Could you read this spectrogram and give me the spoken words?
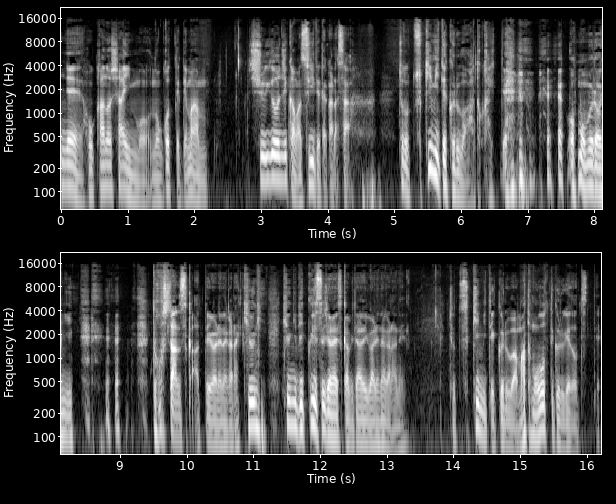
ね、他の社員も残ってて、まあ、就業時間は過ぎてたからさ、ちょっと月見てくるわ、とか言って おもむろに どうしたんすか？って言われながら、急に、急にびっくりするじゃないですか、みたいな言われながらね、ちょっと月見てくるわ、また戻ってくるけど、つって。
